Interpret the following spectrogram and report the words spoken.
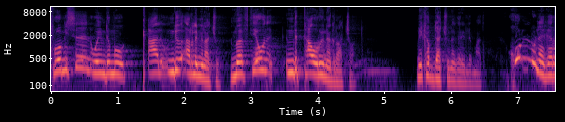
promise ን ወይም ደግሞ ቃል እንዲሁ አይደለም የሚላችሁ መፍትሄውን እንድታወሩ ይነግራቸዋል። የሚከብዳችሁ ነገር የለም ማለት ሁሉ ነገር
